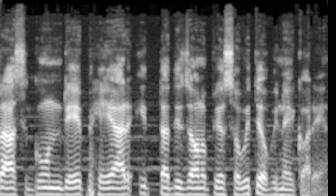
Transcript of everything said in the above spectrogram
রাজ গুন্ডে, ফেয়ার ইত্যাদি জনপ্রিয় ছবিতে অভিনয় করেন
